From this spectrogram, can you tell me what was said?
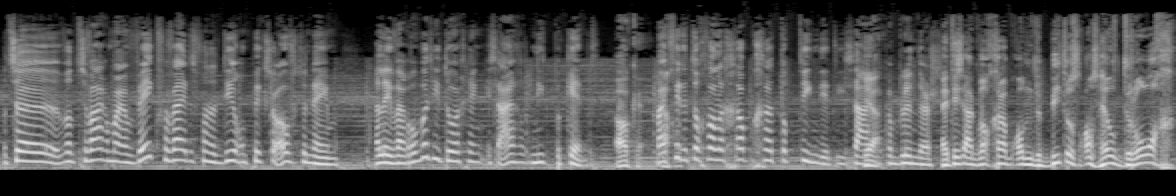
Want ze, want ze waren maar een week verwijderd van het deal om Pixar over te nemen. Alleen waarom het niet doorging, is eigenlijk niet bekend. Oké. Maar nou ik vind het toch wel een grappige top 10 dit, die zakelijke blunders. Het is eigenlijk wel grappig om de Beatles als heel drollig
